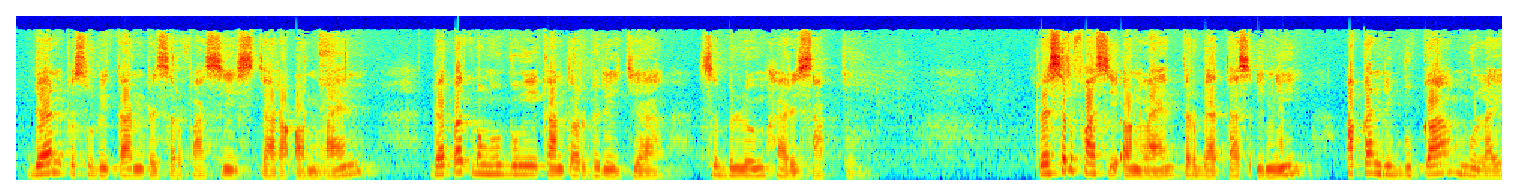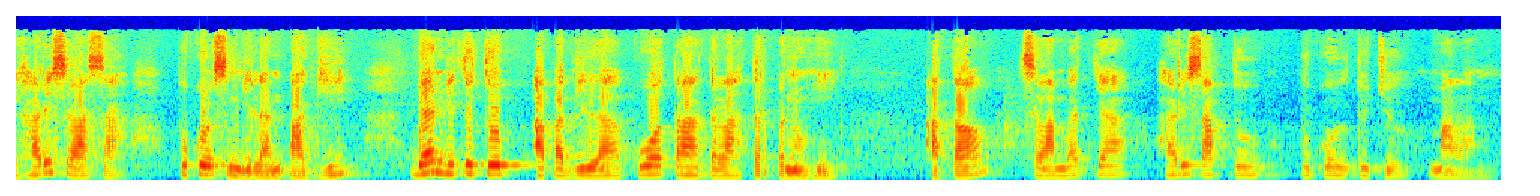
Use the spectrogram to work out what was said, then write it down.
dan kesulitan reservasi secara online, dapat menghubungi kantor gereja sebelum hari Sabtu. Reservasi online terbatas ini akan dibuka mulai hari Selasa pukul 9 pagi dan ditutup apabila kuota telah terpenuhi atau selambatnya hari Sabtu pukul 7 malam.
